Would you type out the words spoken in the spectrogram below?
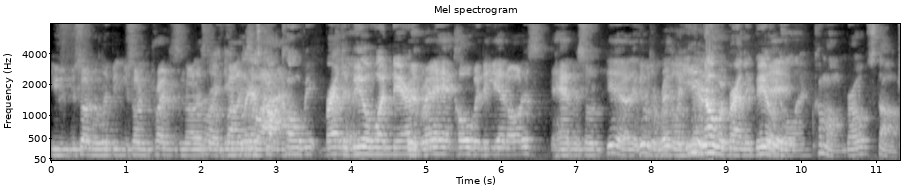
you you start the Olympic, you start practice and all that Right. stuff. Then Probably players July. caught COVID. Bradley Yeah. Bill wasn't But there. Brad had COVID, then you had all this happen. So yeah, if it was a regular year, You year, know what Bradley Beal Yeah. doing. Come on, bro. Stop.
